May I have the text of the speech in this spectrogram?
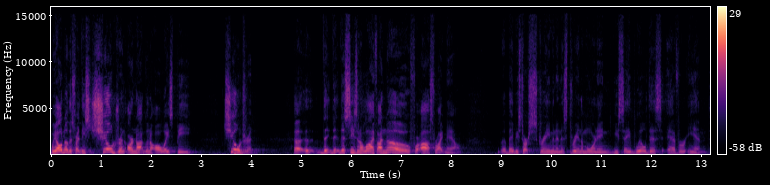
we all know this, right? These children are not going to always be children. Uh, the, the, this season of life, I know for us right now, the baby starts screaming and it's three in the morning. You say, Will this ever end?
